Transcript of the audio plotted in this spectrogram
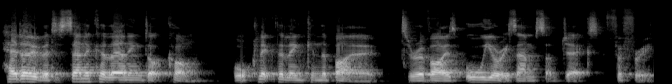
head over to senecalearning.com or click the link in the bio to revise all your exam subjects for free.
